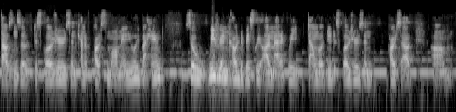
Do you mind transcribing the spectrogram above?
thousands of disclosures and kind of parse them all manually by hand. So we've written code to basically automatically download new disclosures and parse out um,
